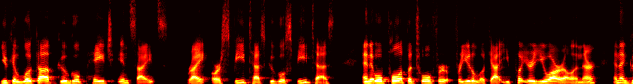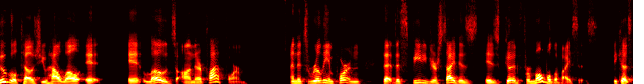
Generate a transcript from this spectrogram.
you can look up Google Page Insights, right? Or speed test, Google speed test, and it will pull up a tool for for you to look at. You put your URL in there, and then Google tells you how well it it loads on their platform. And it's really important that the speed of your site is is good for mobile devices because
